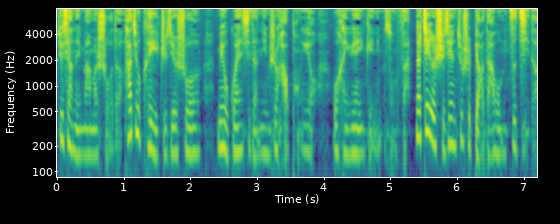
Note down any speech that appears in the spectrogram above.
就像那妈妈说的。他就可以直接说没有关系的，你们是好朋友，我很愿意给你们送饭。那这个实际上就是表达我们自己的，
